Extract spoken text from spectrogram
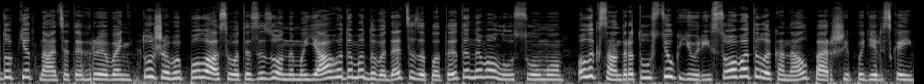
до 15 гривень. Тож, аби поласувати сезонними ягодами, доведеться заплатити немалу суму. Олександра Толстюк, Юрій Сова, телеканал Перший Подільський.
